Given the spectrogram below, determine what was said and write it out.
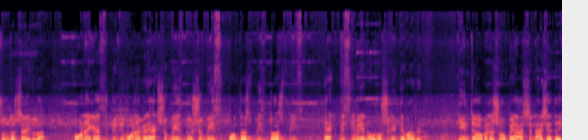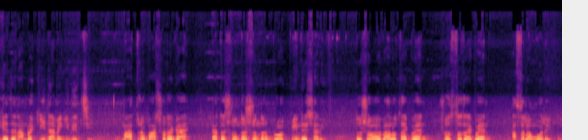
সুন্দর শাড়িগুলো। অনেক আছে। যদি মনে করেন একশো পিস দুশো পিস পঞ্চাশ পিস দশ পিস এক পিস নেবেন অবশ্যই নিতে পারবেন। কিনতে হবে না শপে আসেন এসে দেখে যান। আমরা কী দামে কী দিচ্ছি? মাত্র পাঁচশো টাকায় এত সুন্দর সুন্দর ব্লক প্রিন্টের শাড়ি। তো সবাই ভালো থাকবেন সুস্থ থাকবেন। আসসালামু আলাইকুম।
